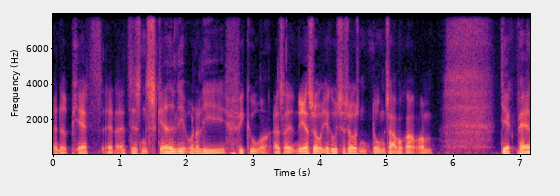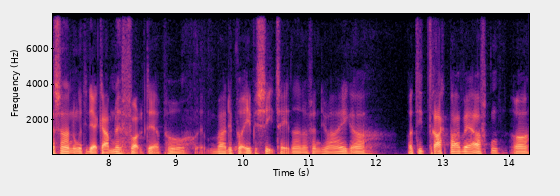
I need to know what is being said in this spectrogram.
er noget pjat. Eller, at det er sådan en skadelig, underlig figur. Altså, jeg, så, jeg kan huske, jeg så sådan et dokumentarprogram om Dirk Passer og nogle af de der gamle folk der på, var det på ABC-teateret, der fandt de var, ikke? Og, og de drak bare hver aften, og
